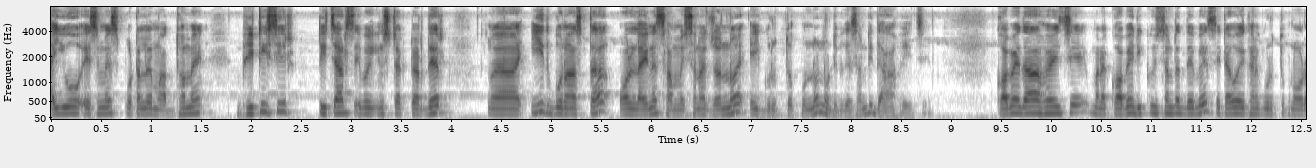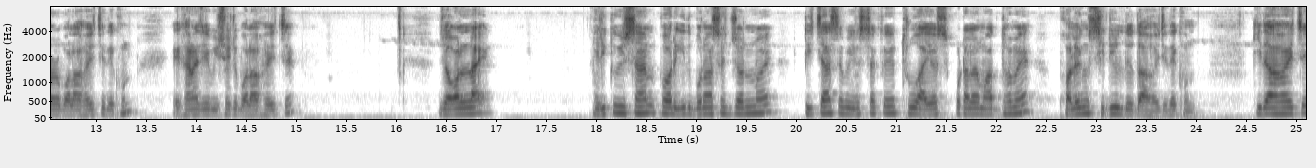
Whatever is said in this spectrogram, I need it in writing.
আইওএসএমএস পোর্টালের মাধ্যমে ভিটিসির টিচার্স এবং ইনস্ট্রাক্টরদের ঈদ বোনাসটা অনলাইনে সাবমিশনের জন্য এই গুরুত্বপূর্ণ নোটিফিকেশানটি দেওয়া হয়েছে। কবে দেওয়া হয়েছে মানে কবে রিকুইশনটা দেবে, সেটাও এখানে গুরুত্বপূর্ণ অর্ডার বলা হয়েছে, দেখুন। এখানে যে বিষয়টি বলা হয়েছে, যে অনলাইন রিকুইশন ফর ঈদ বোনাসের জন্য টিচার্স এবং ইনস্ট্রাক্টর থ্রু আইওএস পোর্টালের মাধ্যমে ফলোয়িং শিডিউল দেওয়া হয়েছে। দেখুন, কী দেওয়া হয়েছে?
